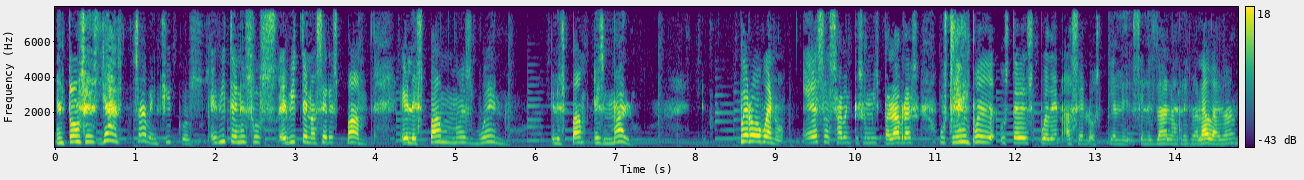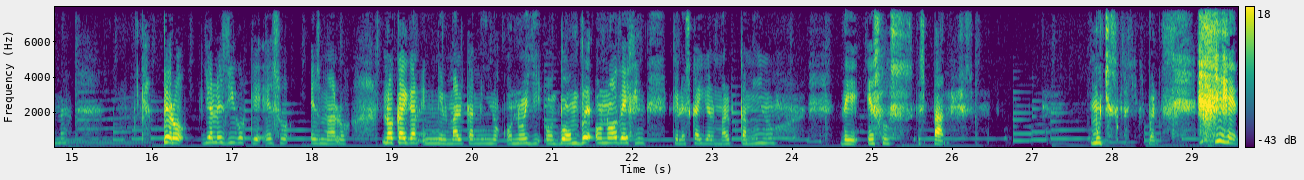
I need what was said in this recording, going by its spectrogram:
Entonces, ya saben, chicos, eviten esos, eviten hacer spam. El spam no es bueno. El spam es malo. Pero bueno, eso saben que son mis palabras. Ustedes, ustedes pueden hacer lo que se les da la regalada gana. Pero ya les digo que eso es malo. No caigan en el mal camino o no, o no dejen que les caiga el mal camino de esos spammers. Muchas gracias. Bueno.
